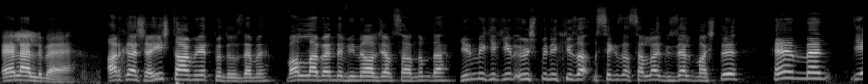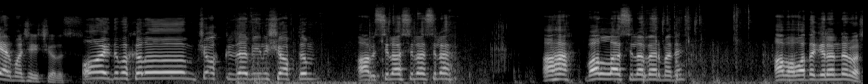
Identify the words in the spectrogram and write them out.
Helal be. Arkadaşlar hiç tahmin etmediniz değil mi? Vallahi ben de win'i alacağım sandım da. 22 kill 3268 hasarlar güzel bir maçtı. Hemen diğer maça geçiyoruz. Haydi bakalım. Çok güzel bir iniş yaptım. Abi silah silah silah. Aha vallahi silah vermedi. Abi havada gelenler var.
